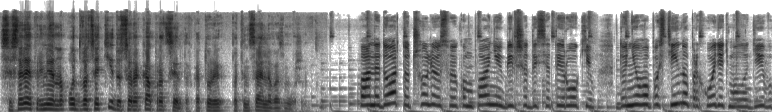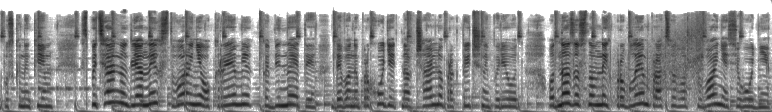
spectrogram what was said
составляет примерно от 20 до 40 процентов, который потенциально возможен. Пан Едуард очолює свою компанію більше 10 років. До нього постійно приходять молоді випускники. Спеціально для них створені окремі кабінети, де вони проходять навчально-практичний період. Одна з основних проблем працевлаштування сьогодні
